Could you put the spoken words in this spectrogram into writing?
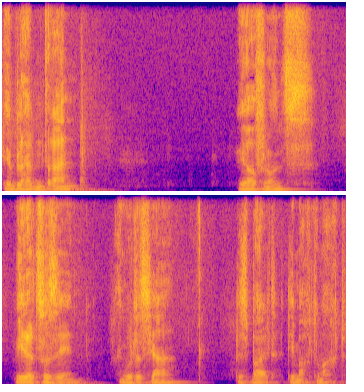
Wir bleiben dran. Wir hoffen uns wiederzusehen. Ein gutes Jahr. Bis bald. Die Macht um acht.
